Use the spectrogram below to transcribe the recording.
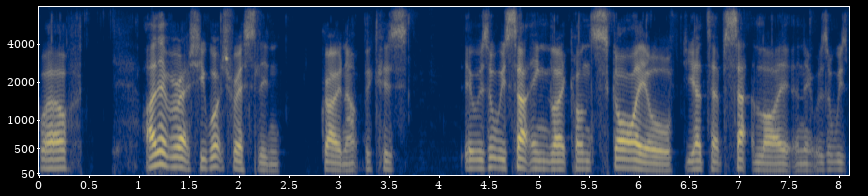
Well, I never actually watched wrestling growing up because it was always something like on Sky or you had to have satellite, and it was always.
